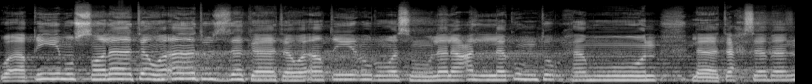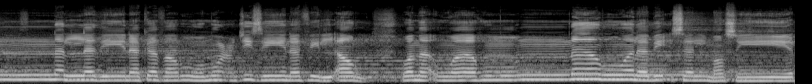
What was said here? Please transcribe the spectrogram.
وأقيموا الصلاة وآتوا الزكاة وأطيعوا الرسول لعلكم ترحمون. لا تحسبن الذين كفروا معجزين في الأرض ومأواهم النار ولبئس المصير.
